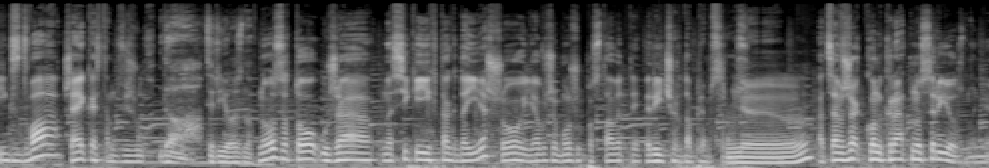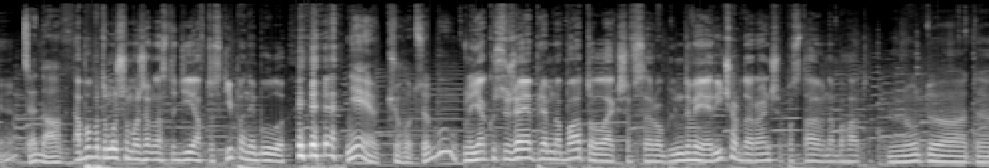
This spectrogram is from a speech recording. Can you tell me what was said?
X2, ще якась там двіжуха. Да. Серйозно. Ну зато уже настільки їх так дає, що я вже можу поставити Річарда прям сразу. Ну, А це вже конкретно серйозно, ні? це да. Або тому, що може в нас тоді автоскіпа не було. Ні, чого це був? Ну якось уже я прям набагато легше все роблю. Ну диви, я Річарда раніше поставив набагато. Ну да, да.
